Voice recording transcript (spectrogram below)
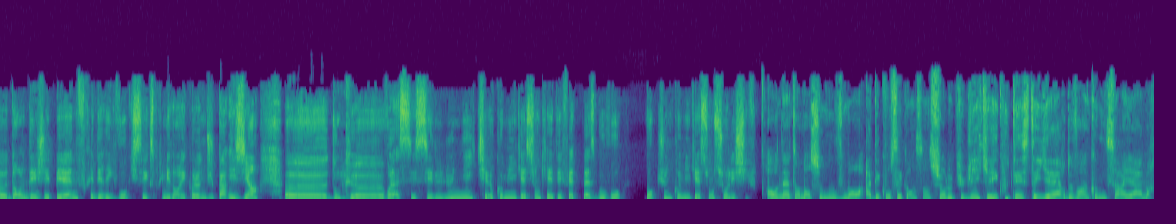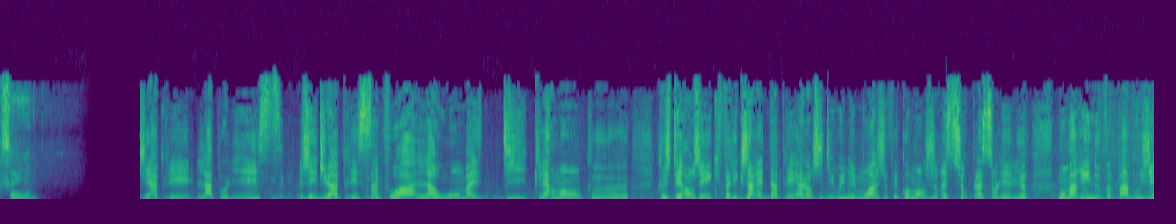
euh, dans le DGPN, Frédéric Vaux, qui s'est exprimé dans les colonnes du Parisien. Euh, donc euh, voilà, c'est l'unique communication qui a été faite place Beauvau aucune communication sur les chiffres. En attendant, ce mouvement a des conséquences hein, sur le public. Écoutez, c'était hier devant un commissariat à Marseille. J'ai appelé la police, j'ai dû appeler cinq fois, là où on m'a dit clairement que, je dérangeais et qu'il fallait que j'arrête d'appeler. Alors j'ai dit oui, mais moi je fais comment? Je reste sur place sur les lieux. Mon mari ne veut pas bouger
